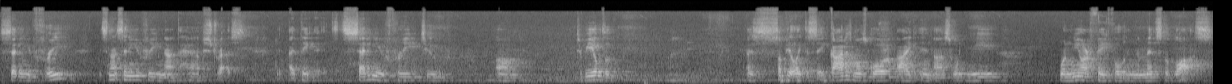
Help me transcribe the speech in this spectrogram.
setting you free. It's not setting you free not to have stress. I think it's setting you free to um, to be able to. As some people like to say, God is most glorified in us when we when we are faithful in the midst of loss,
